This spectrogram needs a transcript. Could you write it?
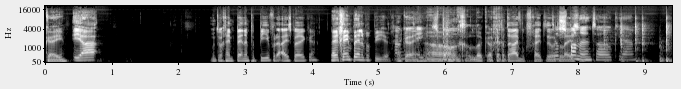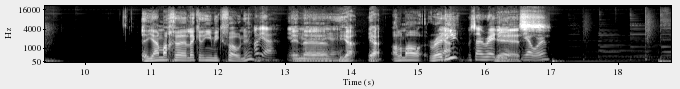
Oké. Ja, Moeten we geen pen en papier voor de ijsbreker? nee, geen pen en papier. Oké. Oh, Spannend. gelukkig. Ik heb het draaiboek vergeten door te lezen. spannend ook, ja. Eh, jij mag eh, lekker in je microfoon, hè? Oh ja. ja, En, ja, ja, eh, ja, ja. Ja, ja. Allemaal ready? Ja, we zijn ready. Yes. Ja hoor.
